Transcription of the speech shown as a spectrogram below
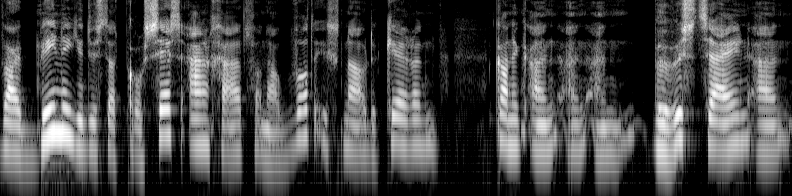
waarbinnen je dus dat proces aangaat van nou, wat is nou de kern? Kan ik aan, aan, aan bewustzijn, aan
